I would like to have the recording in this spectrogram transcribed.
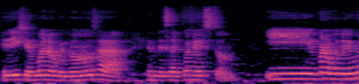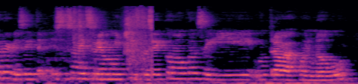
Y dije, bueno, pues vamos a empezar con esto. Y bueno, cuando yo me regresé a Italia, esta es una historia muy chistosa de cómo conseguí un trabajo en Nobu.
